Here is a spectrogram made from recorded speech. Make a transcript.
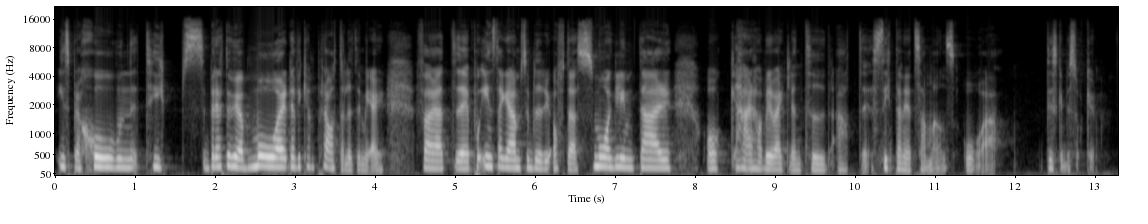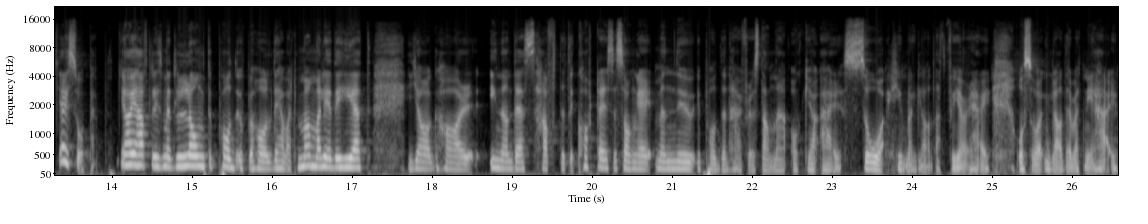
inspiration, tips, berätta hur jag mår, där vi kan prata lite mer. För att eh, på Instagram så blir det ofta små glimtar och här har vi verkligen tid att eh, sitta ner tillsammans och det ska bli så kul. Jag är så pepp. Jag har ju haft liksom ett långt podduppehåll, det har varit mammaledighet, jag har innan dess haft lite kortare säsonger, men nu är podden här för att stanna och jag är så himla glad att få göra det här och så glad över att ni är här.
